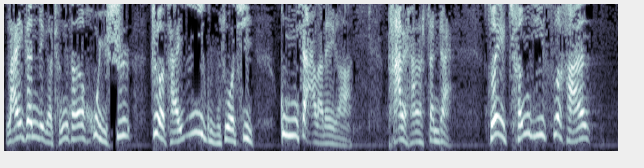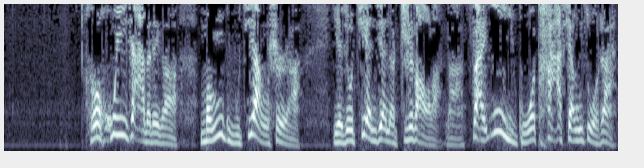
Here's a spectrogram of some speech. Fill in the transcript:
来跟这个成吉思汗会师，这才一鼓作气攻下了这个塔里汗山寨。所以成吉思汗和麾下的这个蒙古将士啊，也就渐渐的知道了啊，在异国他乡作战。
